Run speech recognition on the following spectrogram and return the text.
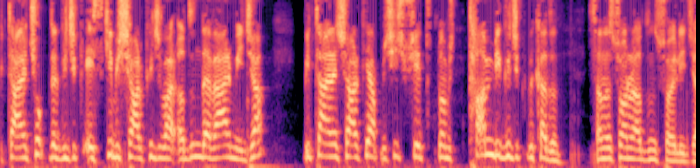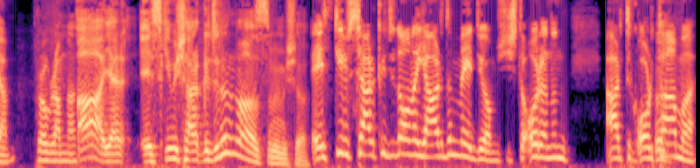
bir tane çok da gıcık eski bir şarkıcı var adını da vermeyeceğim. Bir tane şarkı yapmış hiçbir şey tutmamış. Tam bir gıcık bir kadın. Sana sonra adını söyleyeceğim programdan sonra. Aa yani eski bir şarkıcının mağazası mıymış o? Eski bir şarkıcı da ona yardım mı ediyormuş? İşte oranın artık ortağı mı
